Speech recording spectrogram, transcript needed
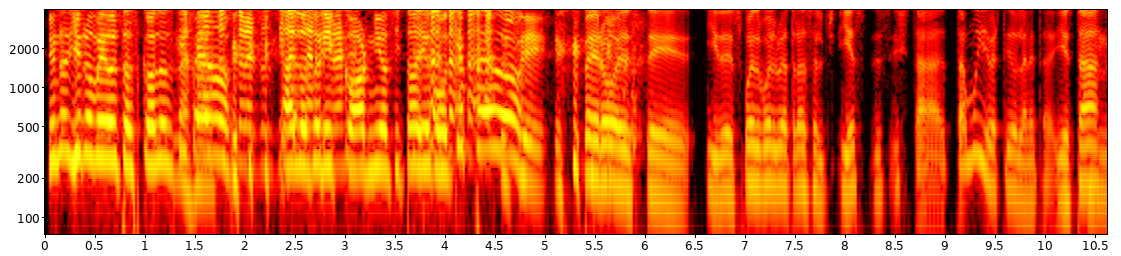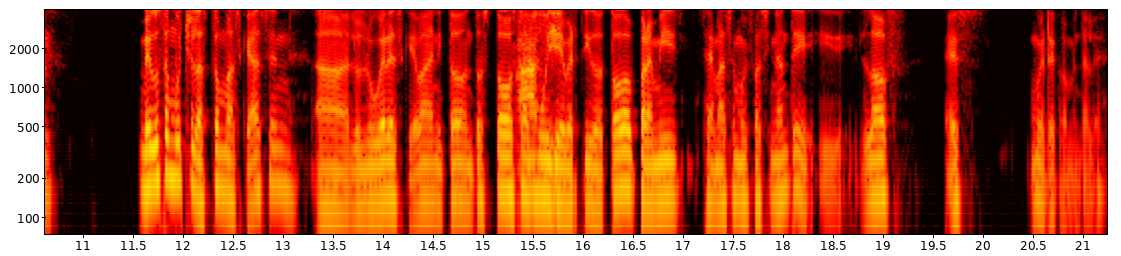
yo, no, yo no veo estas cosas. ¿Qué Ajá. pedo? Los A los arriba. unicornios y todo. Yo como, ¿qué pedo? sí. Pero este, y después vuelve atrás. el- y es, es- está, está muy divertido, la neta. Y está, Ujú. Me gustan mucho las tomas que hacen, a los lugares que van y todo. Entonces todo está Ah, muy sí. divertido. Todo para mí se me hace muy fascinante. Y Love es muy recomendable.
